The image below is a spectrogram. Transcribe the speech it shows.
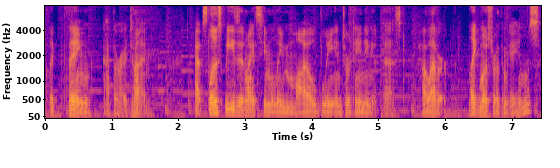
Click the thing at the right time. At slow speeds, it might seem only mildly entertaining at best. However, like most rhythm games,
